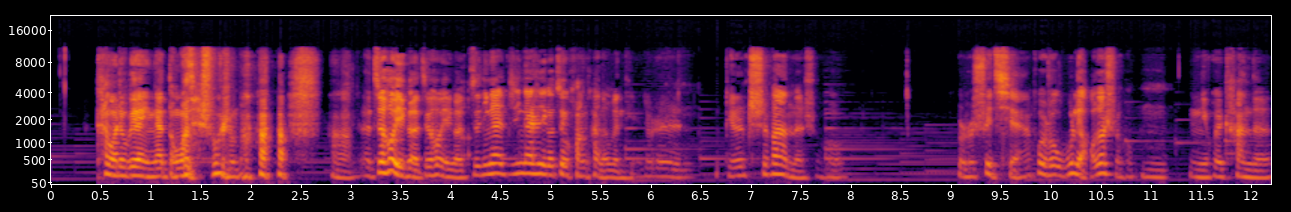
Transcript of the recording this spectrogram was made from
看过这部电影应该懂我在说什么。啊，最后一个，最后一个，这应该应该是一个最欢快的问题，就是别人吃饭的时候，或者说睡前，或者说无聊的时候，嗯，你会看的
